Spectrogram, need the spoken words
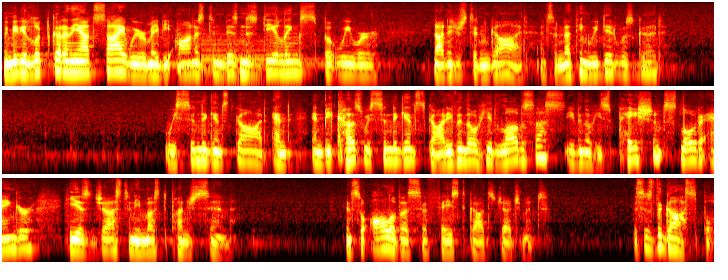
We maybe looked good on the outside. We were maybe honest in business dealings, but we were not interested in God. And so nothing we did was good. We sinned against God. And, and because we sinned against God, even though He loves us, even though He's patient, slow to anger, He is just and He must punish sin. And so all of us have faced God's judgment. This is the gospel,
